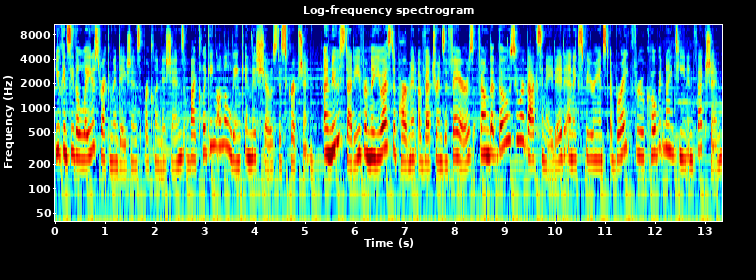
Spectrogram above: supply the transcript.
You can see the latest recommendations for clinicians by clicking on the link in this show's description. A new study from the US Department of Veterans Affairs found that those who were vaccinated and experienced a breakthrough COVID 19 infection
